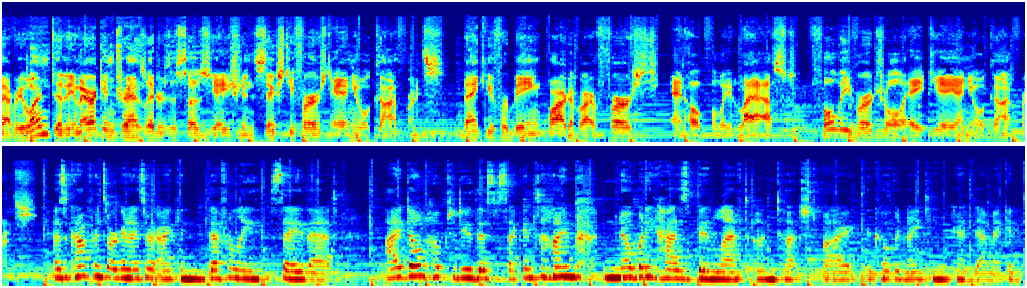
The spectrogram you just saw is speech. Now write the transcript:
everyone, to the American Translators Association 61st Annual Conference. Thank you for being part of our first and hopefully last fully virtual ATA Annual Conference. As a conference organizer, I can definitely say that I don't hope to do this a second time. Nobody has been left untouched by the COVID-19 pandemic and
